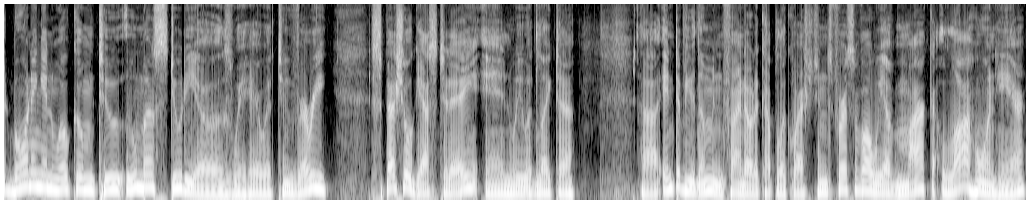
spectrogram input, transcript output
Good morning and welcome to UMA Studios. We're here with two very special guests today, and we would like to uh, interview them and find out a couple of questions. First of all, we have Mark Lawhorne here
